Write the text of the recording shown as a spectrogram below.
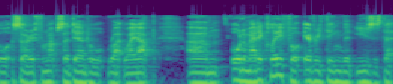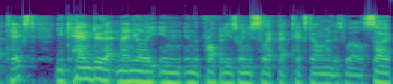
or sorry, from upside down to right way up um, automatically for everything that uses that text. You can do that manually in, in the properties when you select that text element as well. So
